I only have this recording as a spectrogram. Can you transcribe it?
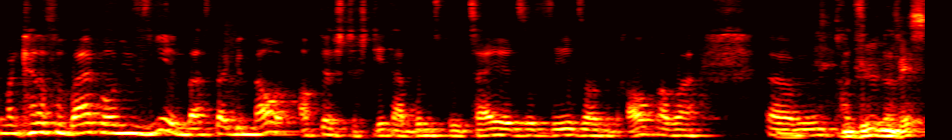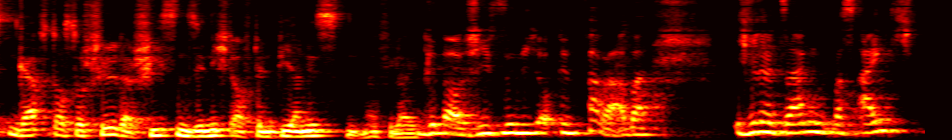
man kann das von weitem auch nicht sehen, was da genau auf der, da steht da Bundespolizei, so Seelsorge drauf auf, aber ähm, Im Wilden Westen gab es doch so Schilder, schießen Sie nicht auf den Pianisten, ne, vielleicht. Genau, schießen Sie nicht auf den Pfarrer. Aber ich will halt sagen, was eigentlich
